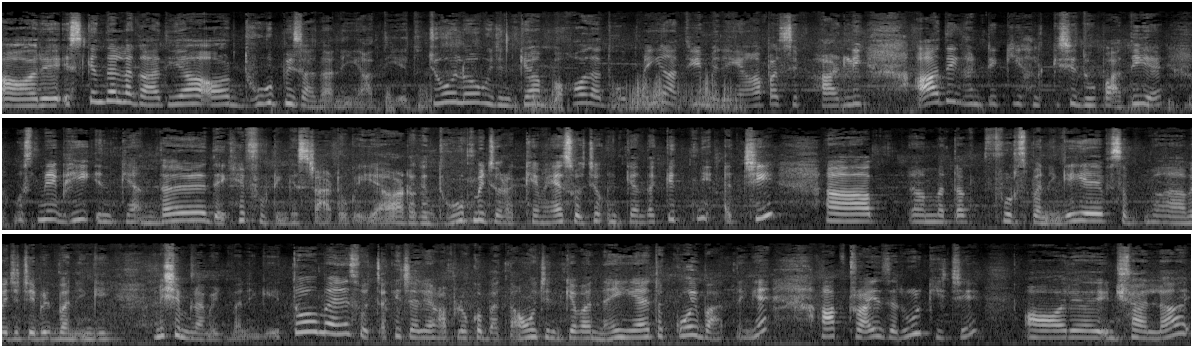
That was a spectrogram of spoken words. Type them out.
और इसके अंदर लगा दिया और धूप भी ज़्यादा नहीं आती है। तो जो लोग जिनके यहाँ बहुत ज़्यादा धूप नहीं आती है मेरे यहाँ पर सिर्फ़ हार्डली आधे घंटे की हल्की सी धूप आती है उसमें भी इनके अंदर देखें फ्रूटिंग स्टार्ट हो गई है और अगर धूप में जो रखे हुए हैं सोचें उनके अंदर कितनी अच्छी आ, मतलब फ्रूट्स बनेंगे ये सब वेजिटेबल बनेंगी यानी शिमला मिर्च बनेंगी। तो मैंने सोचा कि चले आप लोग को बताऊँ जिनके पास नहीं है तो कोई बात नहीं है आप ट्राई ज़रूर कीजिए और इन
